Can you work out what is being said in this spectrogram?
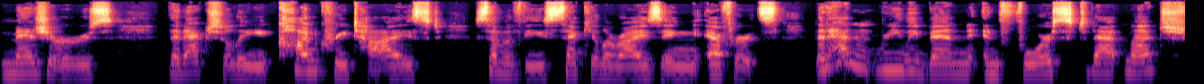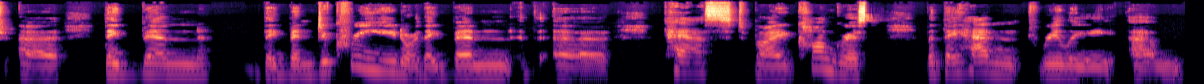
measures that actually concretized some of these secularizing efforts that hadn't really been enforced that much. Uh, they'd been they'd been decreed or they'd been uh, passed by Congress, but they hadn't really um,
